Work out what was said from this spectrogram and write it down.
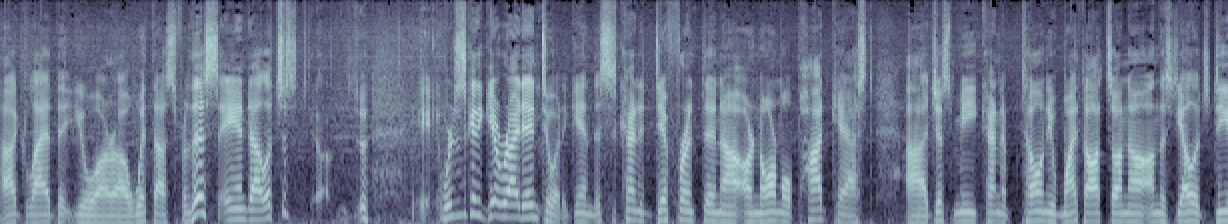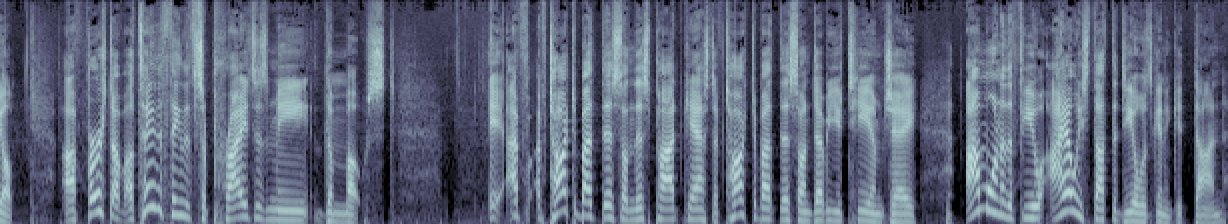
uh, glad that you are uh, with us for this. And uh, let's just uh, we're just going to get right into it. Again, this is kind of different than uh, our normal podcast. Uh, just me kind of telling you my thoughts on uh, on this Yelich deal. Uh, first off, I'll tell you the thing that surprises me the most. I've, I've talked about this on this podcast. I've talked about this on WTMJ. I'm one of the few. I always thought the deal was going to get done.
